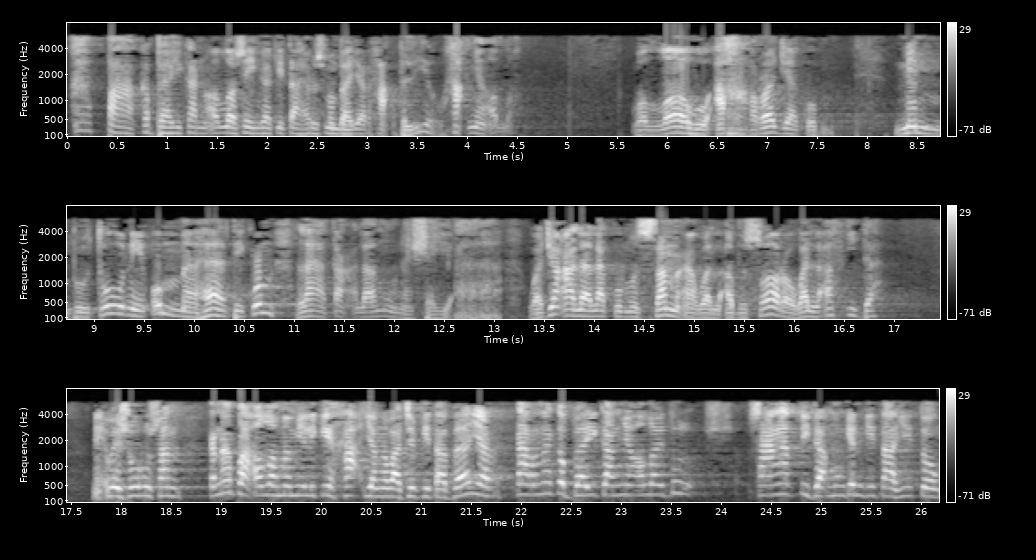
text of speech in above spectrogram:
Apa kebaikan Allah sehingga kita harus membayar hak beliau, haknya Allah. Wallahu akhrajakum min butuni ummahatikum la ta'lamuna syai'a wa ja'ala lakumus sam'a wal absara wal afidah. Nek wis urusan kenapa Allah memiliki hak yang wajib kita bayar? Karena kebaikannya Allah itu sangat tidak mungkin kita hitung.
